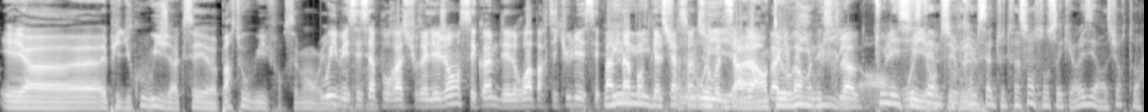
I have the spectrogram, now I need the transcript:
et euh, et puis du coup, oui, j'ai accès euh, partout, oui, forcément. Oui, Oui, mais c'est ça pour rassurer les gens, c'est quand même des droits particuliers. C'est pas n'importe quelle sûr. personne Oui, sur votre euh, serveur en peut aller voir théorie, mon Tous les oui, systèmes sont théorie. comme ça, de toute façon, sont sécurisés, rassure-toi.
